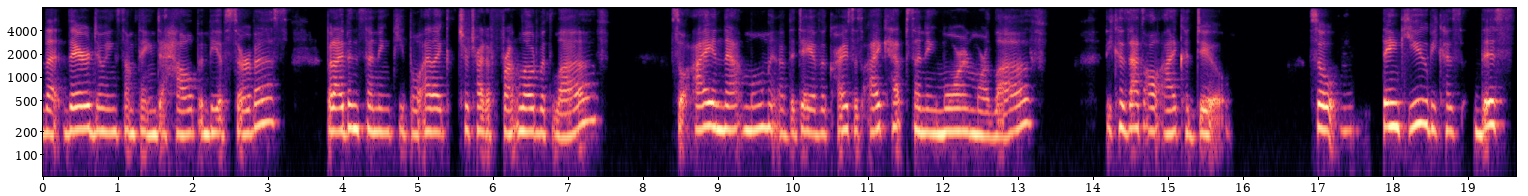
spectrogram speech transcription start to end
that they're doing something to help and be of service. But I've been sending people, I like to try to front load with love. So I, in that moment of the day of the crisis, I kept sending more and more love because that's all I could do. So mm-hmm. thank you because this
